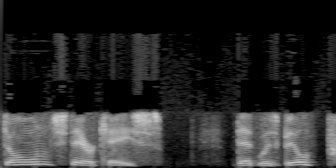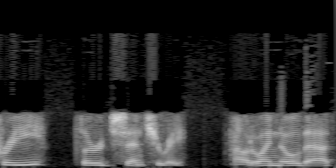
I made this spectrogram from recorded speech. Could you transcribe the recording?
stone staircase that was built pre third century. How do I know that?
